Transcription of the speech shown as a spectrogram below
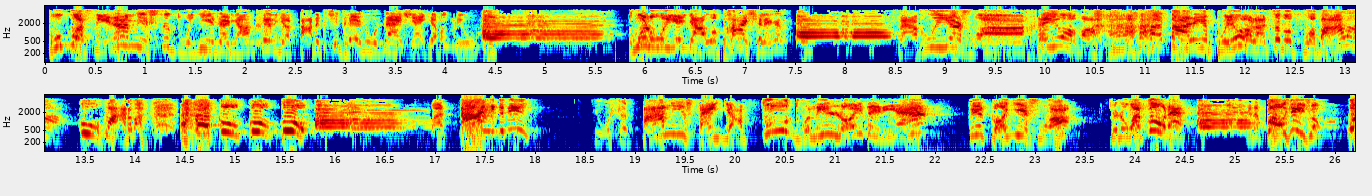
不过虽然没十足劲，这两孩子要打的皮开肉绽，鲜血迸流。嘟噜一下，我爬起来了。三侯爷说：“还要吗？大人不要了，这都作罢了，够花了吧？够够够！我打你个腚！”就是打你三家总督，你老爷的脸，给高进说，就是我揍的，给他报信去。喂，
